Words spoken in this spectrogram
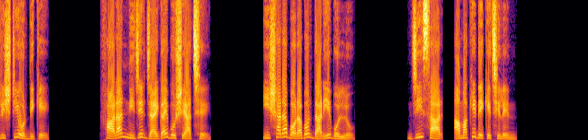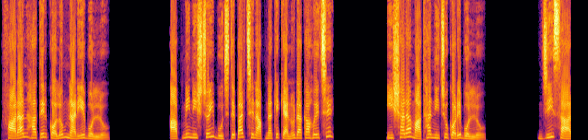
দৃষ্টি ওর দিকে। ফারান নিজের জায়গায় বসে আছে। ইশারা বরাবর দাঁড়িয়ে বলল, জি স্যার, আমাকে ডেকেছিলেন। ফারান হাতের কলম নাড়িয়ে বলল, আপনি নিশ্চয়ই বুঝতে পারছেন আপনাকে কেন ডাকা হয়েছে? ইশারা মাথা নিচু করে বলল, জি স্যার,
